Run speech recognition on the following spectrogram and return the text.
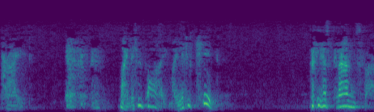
pride. My little boy, my little kid, that he has plans for.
